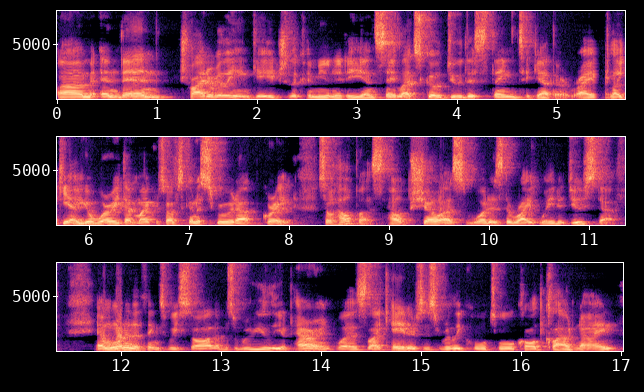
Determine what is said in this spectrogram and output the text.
Um, and then try to really engage the community and say, let's go do this thing together, right? Like, yeah, you're worried that Microsoft's going to screw it up? Great. So help us, help show us what is the right way to do stuff. And one of the things we saw that was really apparent was like, hey, there's this really cool tool called Cloud9,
